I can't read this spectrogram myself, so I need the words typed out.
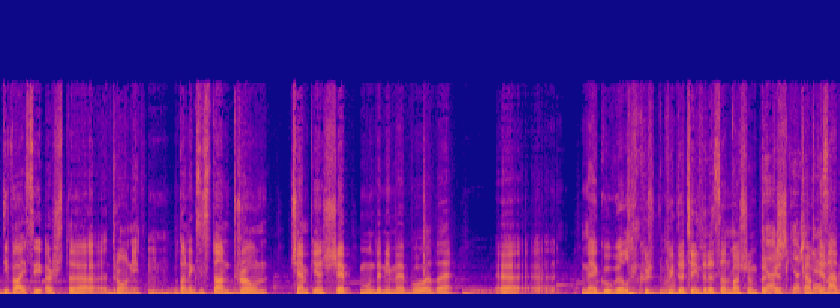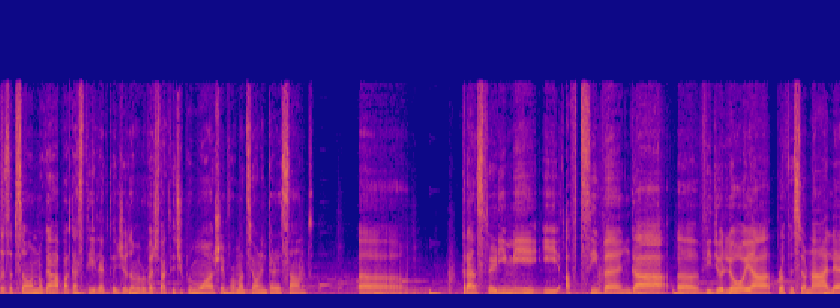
device-i është droni. Mm -hmm. Domethënë ekziston drone Championship mundeni me bo edhe me Google kush yeah. kujtdo që i intereson më shumë për këtë kampionat. Kjo është interesante sepse unë nuk e hapa kastile këtë gjë, domethënë përveç faktit që për mua është informacion interesant. ë uh, transferimi i aftësive nga uh, videoloja profesionale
